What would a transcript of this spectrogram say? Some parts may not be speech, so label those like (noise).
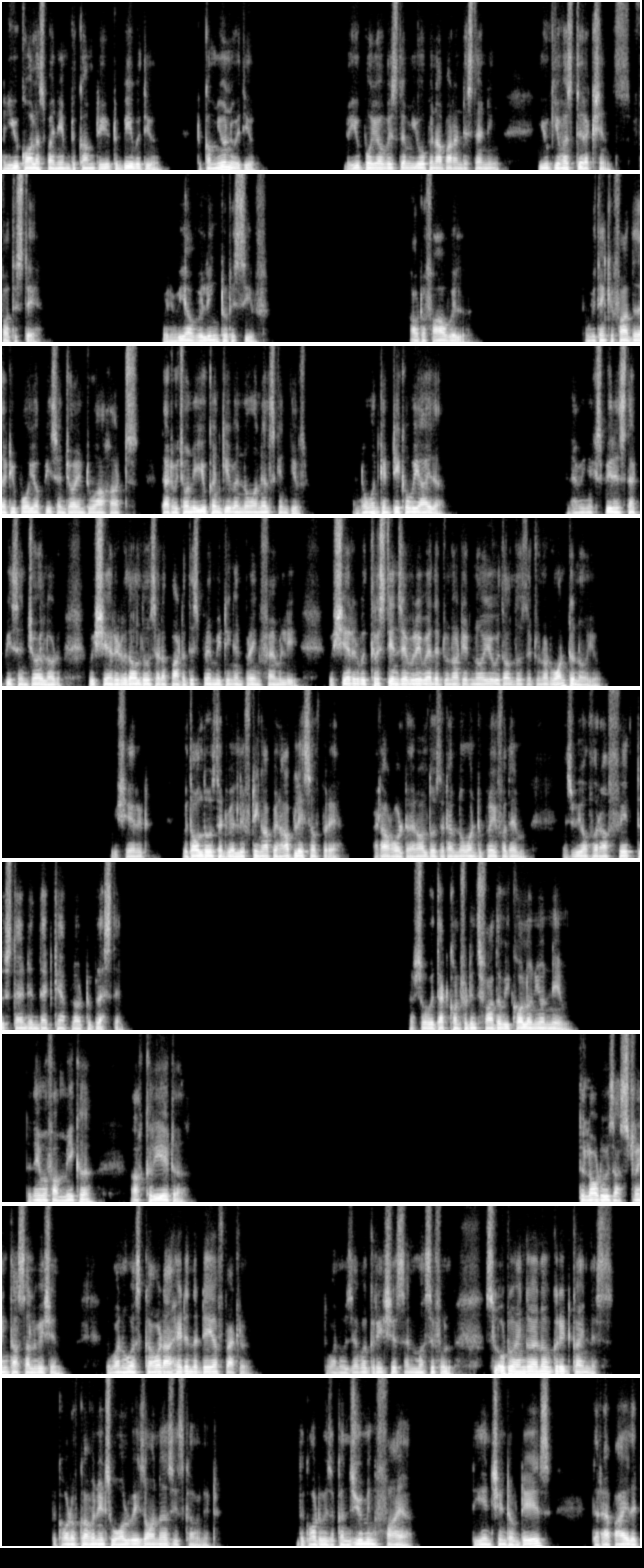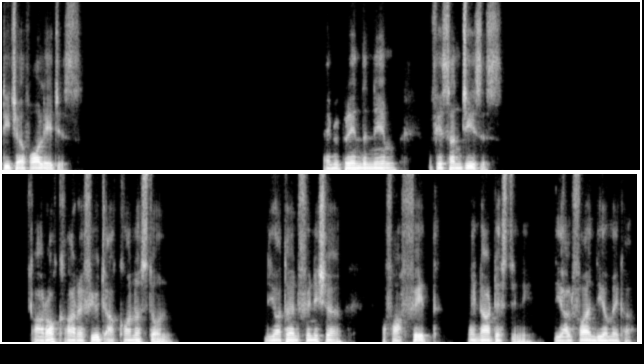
And you call us by name to come to you, to be with you, to commune with you. You pour your wisdom, you open up our understanding, you give us directions for this day. When we are willing to receive out of our will. We thank you, Father, that you pour your peace and joy into our hearts, that which only you can give and no one else can give. And no one can take away either. And having experienced that peace and joy, Lord, we share it with all those that are part of this prayer meeting and praying family. We share it with Christians everywhere that do not yet know you, with all those that do not want to know you. We share it with all those that we are lifting up in our place of prayer at our altar and all those that have no one to pray for them as we offer our faith to stand in that gap, Lord, to bless them. And so, with that confidence, Father, we call on your name, the name of our Maker, our Creator. The Lord who is our strength, our salvation, the one who has covered our head in the day of battle, the one who is ever gracious and merciful, slow to anger and of great kindness, the God of covenants who always honors his covenant, the God who is a consuming fire, the ancient of days, the rabbi, the teacher of all ages. And we pray in the name of your Son Jesus, our rock, our refuge, our cornerstone, the author and finisher of our faith and our destiny, the Alpha and the Omega.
